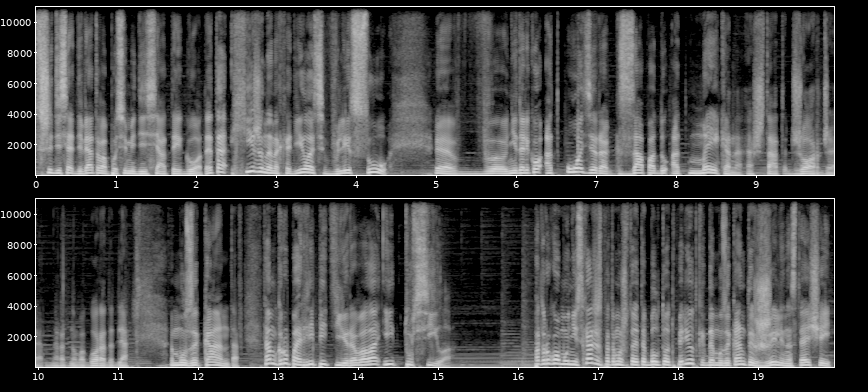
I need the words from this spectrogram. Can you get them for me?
с 69 по 70 год. Эта хижина находилась в лесу, э, в, недалеко от озера, к западу от Мейкона, штат Джорджия, родного города для музыкантов. Там группа репетировала и тусила. По-другому не скажешь, потому что это был тот период, когда музыканты жили настоящей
